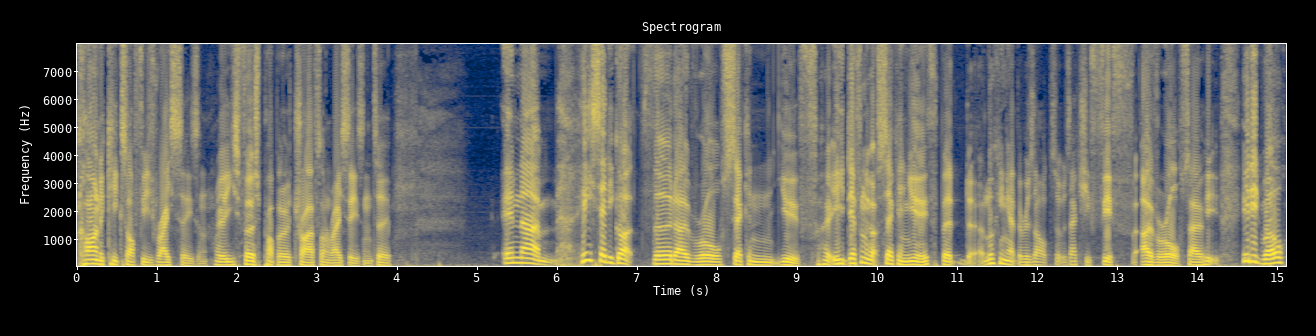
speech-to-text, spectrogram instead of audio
kind of kicks off his race season, his first proper triathlon race season too. And um, he said he got third overall, second youth. He definitely got second youth, but uh, looking at the results, it was actually fifth overall. So he he did well.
